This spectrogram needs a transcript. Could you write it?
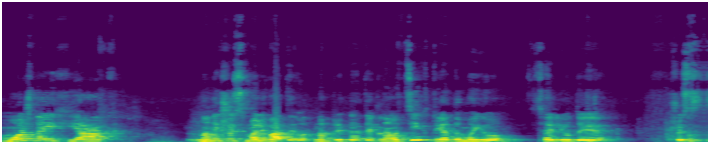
Можна їх як на них щось малювати. От, наприклад, як на оцих, то я думаю, це люди щось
